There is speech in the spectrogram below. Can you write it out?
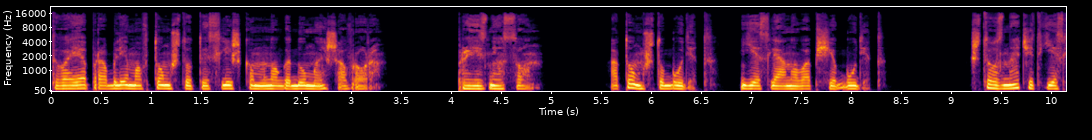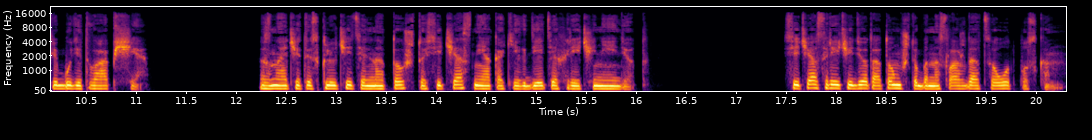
«Твоя проблема в том, что ты слишком много думаешь, Аврора», — произнес он. «О том, что будет, если оно вообще будет. Что значит, если будет вообще? Значит исключительно то, что сейчас ни о каких детях речи не идет. Сейчас речь идет о том, чтобы наслаждаться отпуском,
